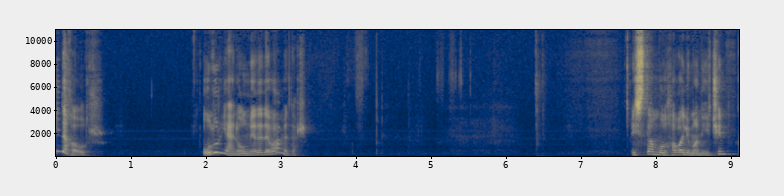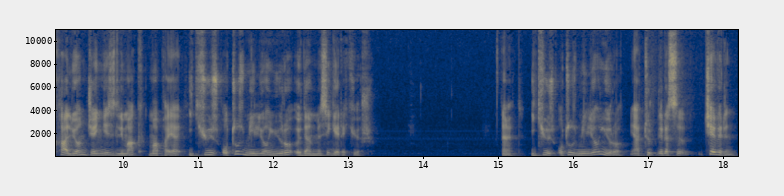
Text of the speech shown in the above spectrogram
Bir daha olur. Olur yani olmaya da devam eder. İstanbul Havalimanı için Kalyon Cengiz Limak MAPA'ya 230 milyon euro ödenmesi gerekiyor. Evet 230 milyon euro. Yani Türk lirası çevirin.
